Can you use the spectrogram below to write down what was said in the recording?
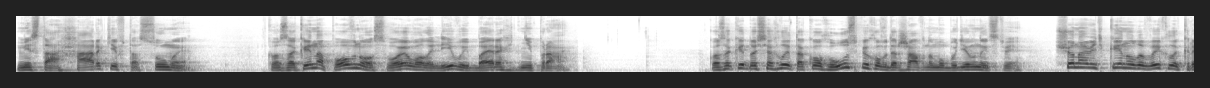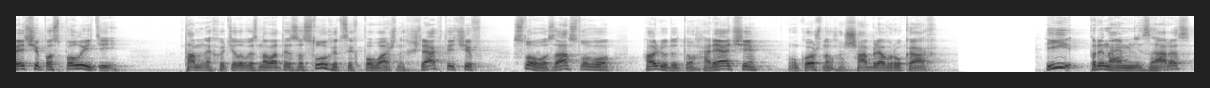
міста Харків та Суми. Козаки наповну освоювали лівий берег Дніпра. Козаки досягли такого успіху в державному будівництві, що навіть кинули виклик Речі Посполитій. Там не хотіли визнавати заслуги цих поважних шляхтичів, слово за слово, а люди то гарячі, у кожного шабля в руках. І, принаймні зараз,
